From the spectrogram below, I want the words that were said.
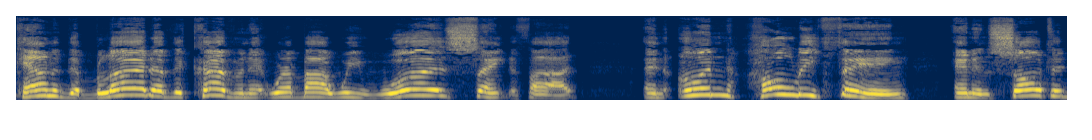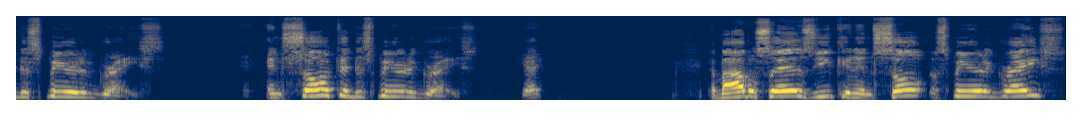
counted the blood of the covenant whereby we was sanctified, an unholy thing, and insulted the Spirit of grace. Insulted the Spirit of grace. Okay? The Bible says you can insult the Spirit of grace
